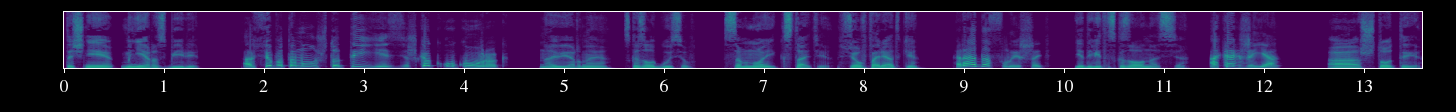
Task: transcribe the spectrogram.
«Точнее, мне разбили». «А все потому, что ты ездишь, как укурок». «Наверное», – сказал Гусев. «Со мной, кстати, все в порядке». «Рада слышать», – ядовито сказала Настя. «А как же я?» «А что ты?»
